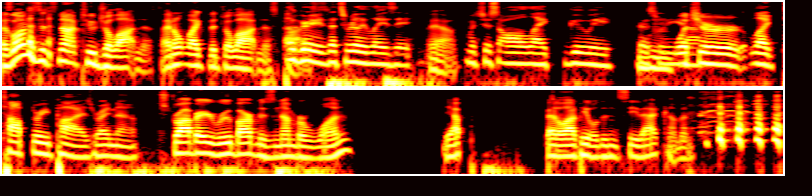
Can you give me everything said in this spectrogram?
As long as it's not too gelatinous. I don't like the gelatinous pies. Agreed. That's really lazy. yeah. It's just all like gooey. Chris, Mhm. what do you What's got? your like top three pies right now? Strawberry rhubarb is number one. Yep. Bet a lot of people didn't see that coming.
